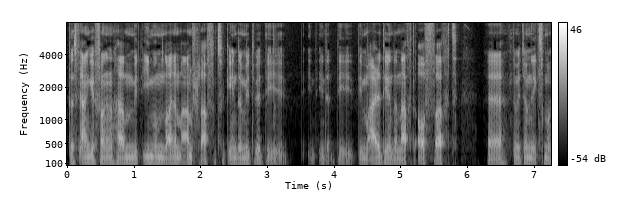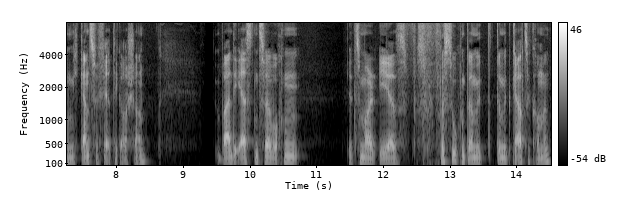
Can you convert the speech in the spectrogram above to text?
dass wir angefangen haben, mit ihm um neun am Abend schlafen zu gehen, damit wir die, die, die, die Male, die in der Nacht aufwacht, äh, damit wir am nächsten Morgen nicht ganz so fertig ausschauen. Waren die ersten zwei Wochen jetzt mal eher versuchen, damit, damit klarzukommen.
